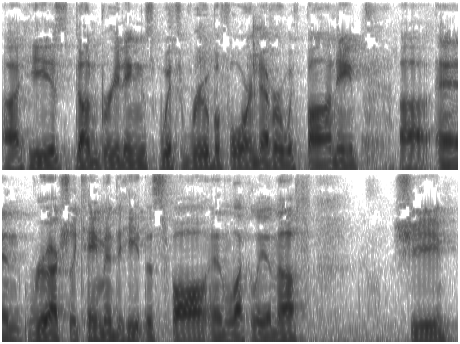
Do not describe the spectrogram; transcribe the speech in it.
Uh, he has done breedings with Rue before, never with Bonnie. Uh, and Rue actually came into heat this fall, and luckily enough, she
